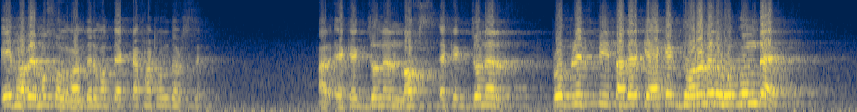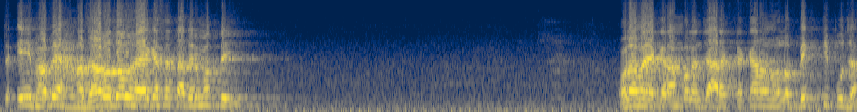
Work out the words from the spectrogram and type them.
এইভাবে মুসলমানদের মধ্যে একটা ফাটল ধরছে। আর এক একজনের নফস, এক একজনের প্রবৃত্তি তাদেরকে এক এক ধরনের হুকুম দেয়। তো এইভাবে হাজারো দল হয়ে গেছে তাদের মধ্যেই। ওলামা একরাম বলেন যে একটা কারণ হলো ব্যক্তি পূজা।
